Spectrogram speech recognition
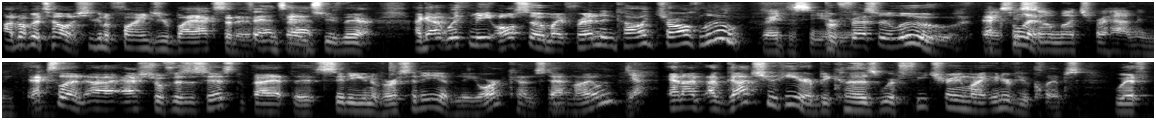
I'm not going to tell her. She's going to find you by accident. Fantastic. And she's there. I got with me also my friend and colleague Charles Liu. Great to see you. Professor Liu. Thank Excellent. you so much for having me. Excellent uh, astrophysicist at the City University of New York on Staten Island. Yeah. And I've, I've got you here because we're featuring my interview clips with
